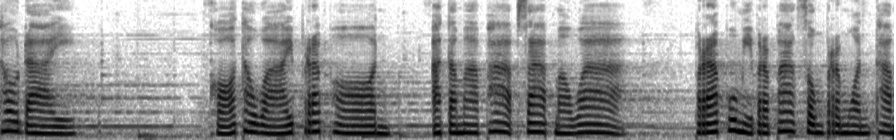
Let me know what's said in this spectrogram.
เท่าใด อถวายพระพรอาตมาภาพทราบมาว่า พระผู้มีพระภาคทรงประมวลธรรม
